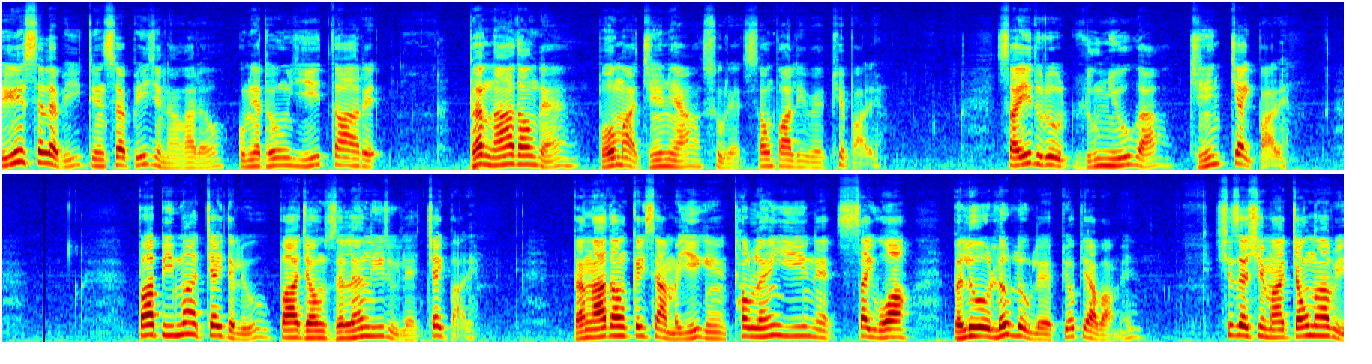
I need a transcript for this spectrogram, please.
ဒီကနေ့ဆက်လက်ပြီးတင်ဆက်ပေးချင်တာကတော့ကိုမြတ်ထုံးရေးသားတဲ့ဘတ်9000တန်ဘောမဂျင်းများဆိုတဲ့စောင်းပါလေးပဲဖြစ်ပါတယ်။စာရေးသူတို့လူမျိုးကဂျင်းကြိုက်ပါတယ်။ပါပီမကြိုက်တယ်လို့ပါကြောင်ဇလန်းလေးတွေလည်းကြိုက်ပါတယ်။ဘတ်9000ကိစ္စမရေးခင် ထောက်လန်းရေးနဲ့စိုက်ဝါဘလို့အလုပ်လုပ်လဲပြောပြပါမယ်။88မှာចောင်းသားတွေ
